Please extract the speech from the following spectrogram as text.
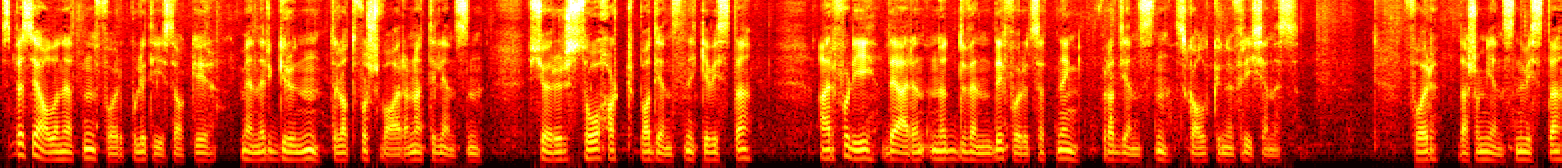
Spesialenheten for politisaker mener grunnen til at forsvarerne til Jensen kjører så hardt på at Jensen ikke visste, er fordi det er en nødvendig forutsetning for at Jensen skal kunne frikjennes. For dersom Jensen visste,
